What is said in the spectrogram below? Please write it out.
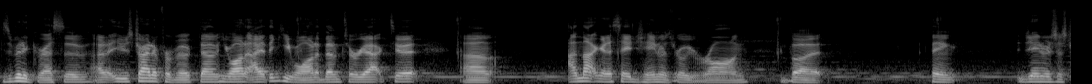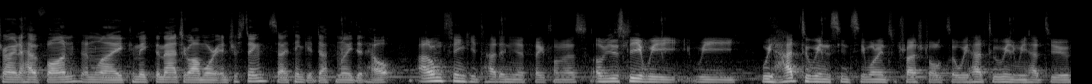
He's a bit aggressive. I, he was trying to provoke them. He wanted, I think he wanted them to react to it. Um, I'm not gonna say Jayne was really wrong, but I think Jayne was just trying to have fun and like make the match a lot more interesting. So I think it definitely did help. I don't think it had any effect on us. Obviously, we we we had to win since he wanted to trash talk, so we had to win. We had to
